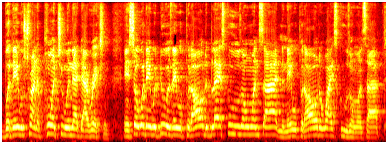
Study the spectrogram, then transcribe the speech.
but they was trying to point you in that direction. And so what they would do is they would put all the black schools on one side and then they would put all the white schools on one side.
